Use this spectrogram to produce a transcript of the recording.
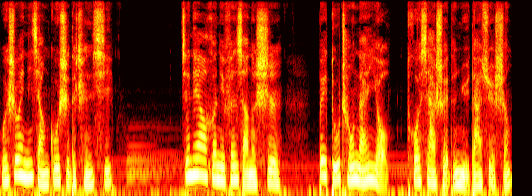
我是为你讲故事的晨曦。今天要和你分享的是被毒虫男友拖下水的女大学生。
